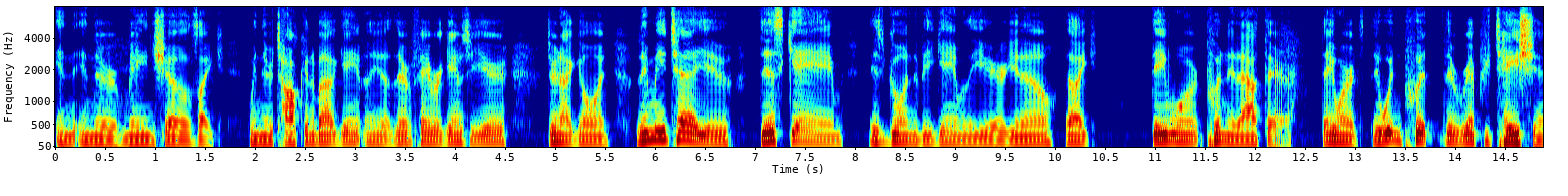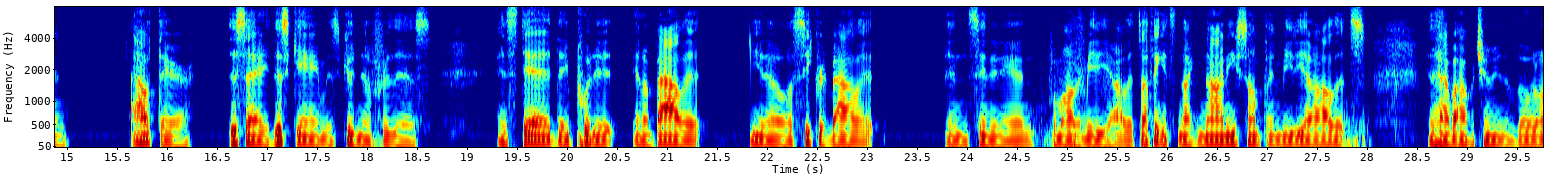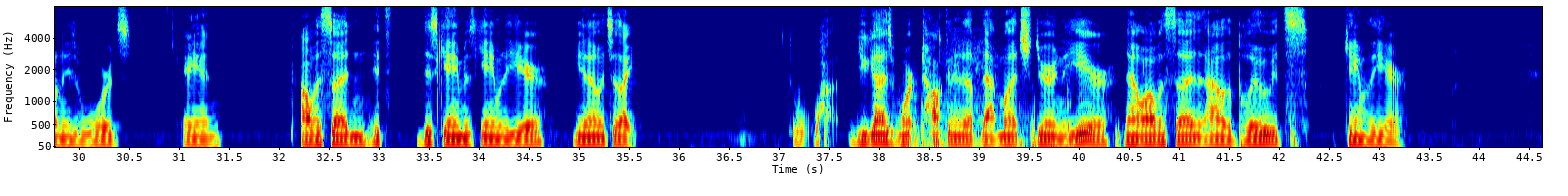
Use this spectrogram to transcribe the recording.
in in their main shows, like when they're talking about game, you know, their favorite games of the year. They're not going. Let me tell you, this game is going to be game of the year. You know, they're like they weren't putting it out there. They weren't. They wouldn't put their reputation out there to say this game is good enough for this. Instead, they put it in a ballot, you know, a secret ballot, and send it in from all the media outlets. I think it's like 90 something media outlets that have an opportunity to vote on these awards. And all of a sudden, it's this game is game of the year. You know, it's like you guys weren't talking it up that much during the year. Now all of a sudden, out of the blue, it's game of the year.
